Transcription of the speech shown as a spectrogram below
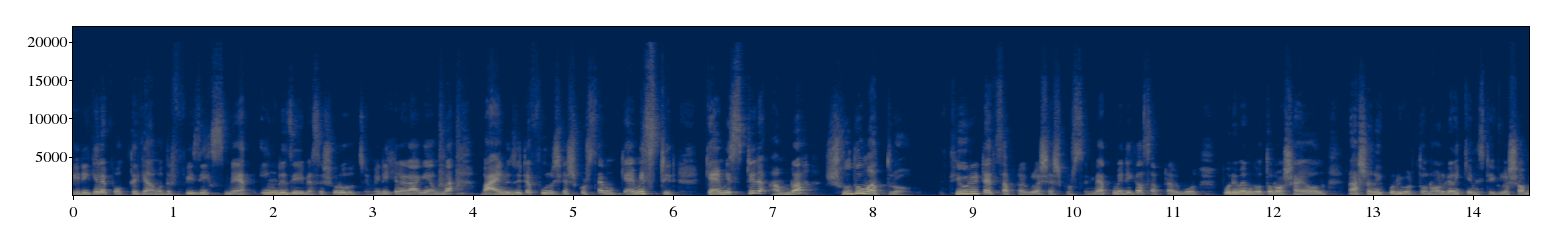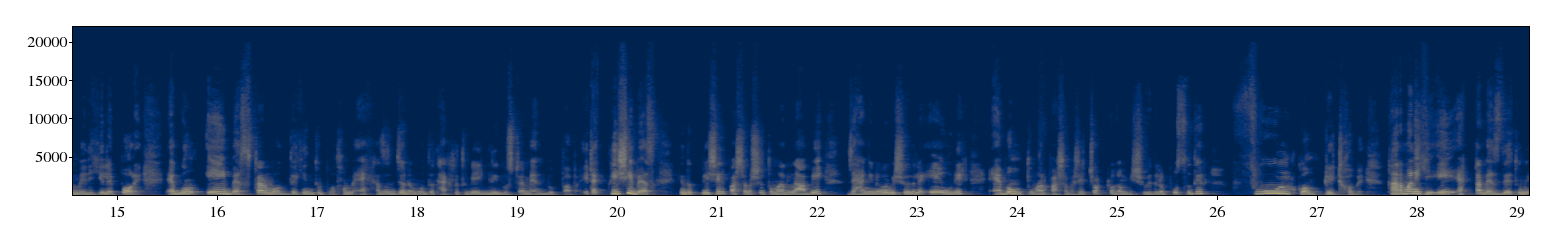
মেডিকেলের পর থেকে আমাদের ফিজিক্স ম্যাথ ইংরেজি এই ব্যাসে শুরু হচ্ছে। মেডিকেলের আগে আমরা বায়োলজিটা ফুল শেষ করছি এবং কেমিস্ট্রির কেমিস্ট্রির আমরা শুধুমাত্র থিওরি টাইপ চ্যাপ্টারগুলো শেষ করছে। ম্যাথমেটিক্যাল চ্যাপ্টার পরিমাণগত রসায়ন, রাসায়নিক পরিবর্তন অর্গানিক কেমিস্ট্রি এগুলো সব মেডিকেলে পড়ে। এবং এই ব্যাচটার মধ্যে কিন্তু প্রথম এক হাজার জনের মধ্যে থাকলে তুমি এগ্রি বুস্টার ম্যাথ বুক পাবা। এটা কৃষি ব্যাচ কিন্তু কৃষির পাশাপাশি তোমার রাবি, জাহাঙ্গীরনগর বিশ্ববিদ্যালয় এ ইউনিট এবং তোমার পাশাপাশি চট্টগ্রাম বিশ্ববিদ্যালয় প্রস্তুতির ফুল কমপ্লিট হবে। তার মানে কি? এই একটা ব্যাচ দিয়ে তুমি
